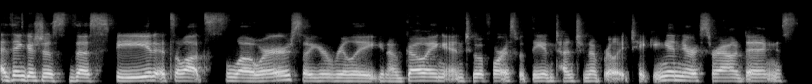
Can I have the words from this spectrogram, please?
I think is just the speed. It's a lot slower. So you're really, you know, going into a forest with the intention of really taking in your surroundings,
